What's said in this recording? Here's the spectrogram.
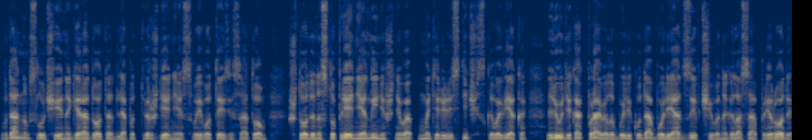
в данном случае на Геродота для подтверждения своего тезиса о том, что до наступления нынешнего материалистического века люди, как правило, были куда более отзывчивы на голоса природы,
